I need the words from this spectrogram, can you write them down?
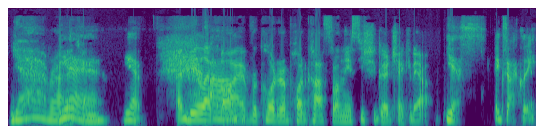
Yeah, right. Yeah. Okay. Yeah. And be like, um, oh, I recorded a podcast on this. You should go check it out. Yes, exactly.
